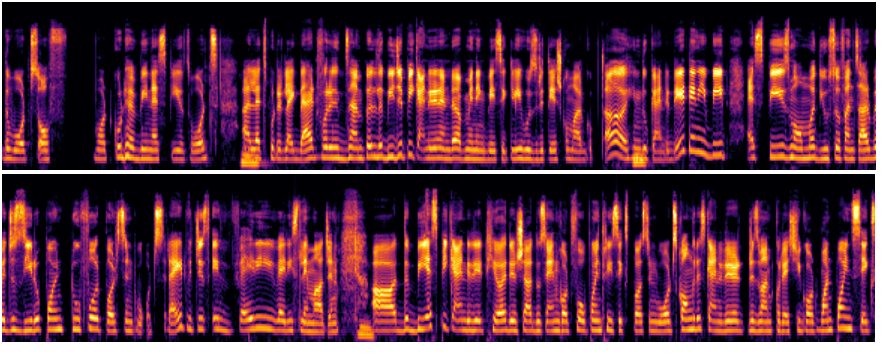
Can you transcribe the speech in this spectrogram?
the votes of what could have been SP's votes. Uh, Hmm. let's put it like that. For example, the BJP candidate ended up winning basically, who's Ritesh Kumar Gupta, a Hindu candidate, and he beat SP's Mohammad Yusuf Ansari by just 0.24% votes, right? Which is a very, very slim margin. Hmm. Uh, the BSP candidate here, Irshad Hussain, got 4.36% votes. Congress candidate Rizwan Qureshi got 1.6,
